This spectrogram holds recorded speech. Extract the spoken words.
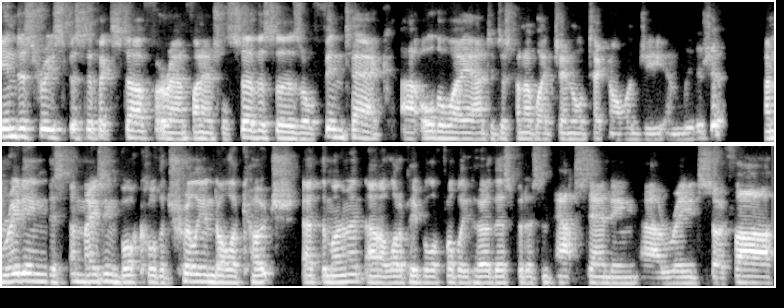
industry specific stuff around financial services or fintech, uh, all the way out to just kind of like general technology and leadership. I'm reading this amazing book called The Trillion Dollar Coach at the moment. Uh, a lot of people have probably heard this, but it's an outstanding uh, read so far.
